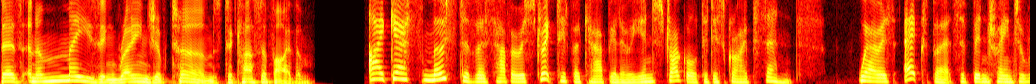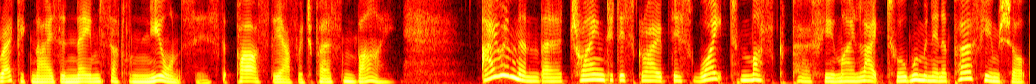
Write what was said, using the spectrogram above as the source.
There's an amazing range of terms to classify them. I guess most of us have a restricted vocabulary and struggle to describe scents. Whereas experts have been trained to recognise and name subtle nuances that pass the average person by. I remember trying to describe this white musk perfume I liked to a woman in a perfume shop,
